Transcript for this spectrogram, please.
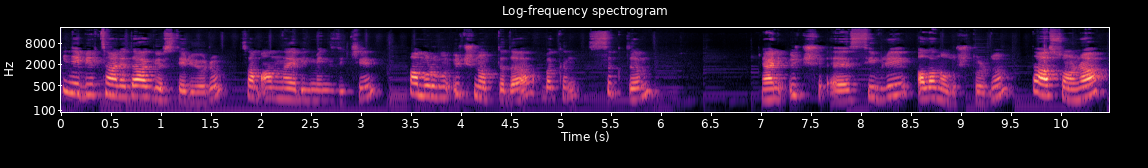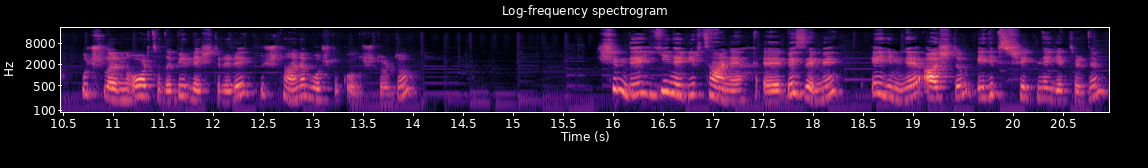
Yine bir tane daha gösteriyorum. Tam anlayabilmeniz için. Hamurumu 3 noktada bakın sıktım. Yani 3 e, sivri alan oluşturdum. Daha sonra uçlarını ortada birleştirerek 3 tane boşluk oluşturdum. Şimdi yine bir tane e, bezemi elimle açtım. Elips şekline getirdim.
